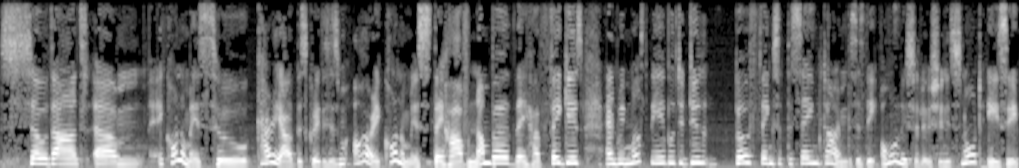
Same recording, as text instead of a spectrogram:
so that um, economists who carry out this criticism are economists. They have number, they have figures, and we must be able to do both things at the same time. This is the only solution. It's not easy.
